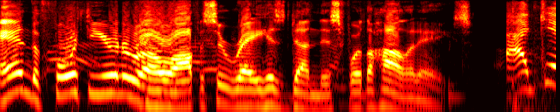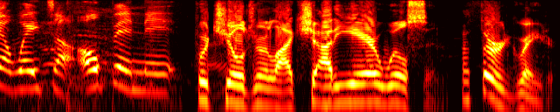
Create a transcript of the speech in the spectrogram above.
And the fourth year in a row, Officer Ray has done this for the holidays. I can't wait to open it. For children like Shadier Wilson, a third grader.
